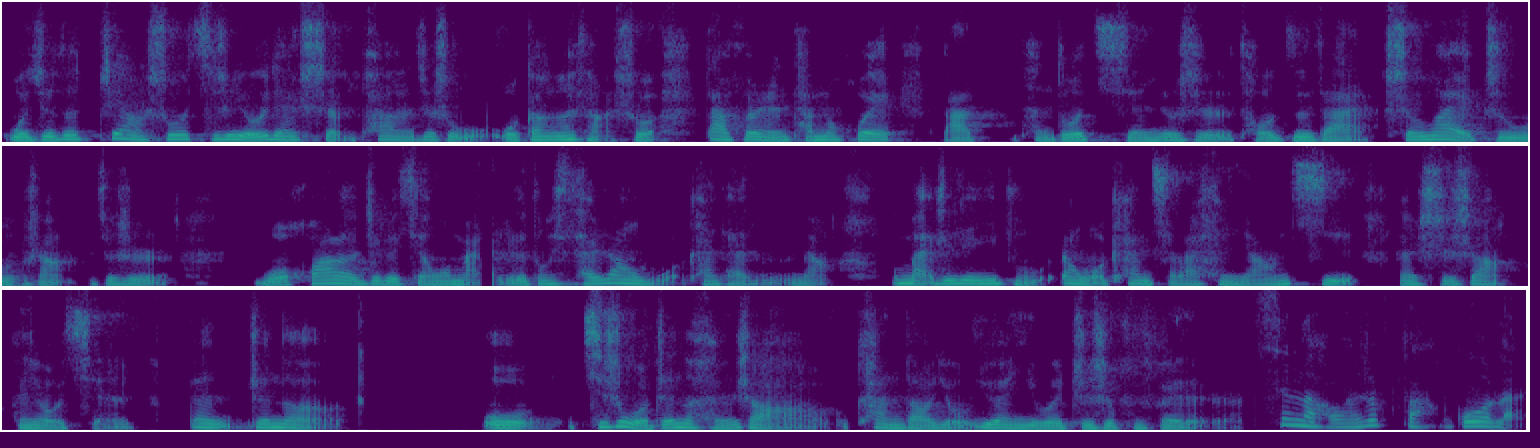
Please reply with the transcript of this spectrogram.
我觉得这样说其实有一点审判了。就是我我刚刚想说，大部分人他们会把很多钱就是投资在身外之物上，就是我花了这个钱，我买这个东西，才让我看起来怎么怎么样。我买这件衣服让我看起来很洋气、很时尚、很有钱。但真的，我其实我真的很少看到有愿意为知识付费的人。现在好像是反过来。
